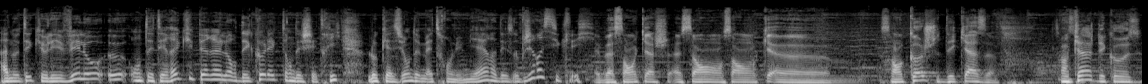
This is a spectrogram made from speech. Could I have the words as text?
À noter que les vélos, eux, ont été récupérés lors des collectes en déchetterie. L'occasion de mettre en lumière des objets recyclés. Eh ben, ça en cache, ça en, ça en, euh, ça en coche des cases. Ça en cache des causes.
